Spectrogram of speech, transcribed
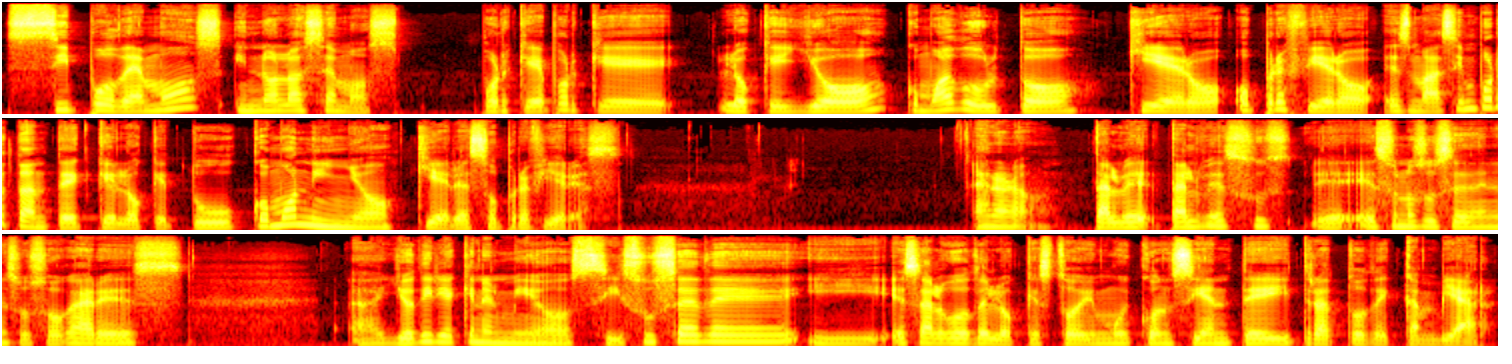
sí podemos y no lo hacemos ¿Por qué? Porque lo que yo como adulto quiero o prefiero es más importante que lo que tú como niño quieres o prefieres. I don't know. Tal vez, tal vez eh, eso no sucede en sus hogares. Ah, yo diría que en el mío sí sucede y es algo de lo que estoy muy consciente y trato de cambiar.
